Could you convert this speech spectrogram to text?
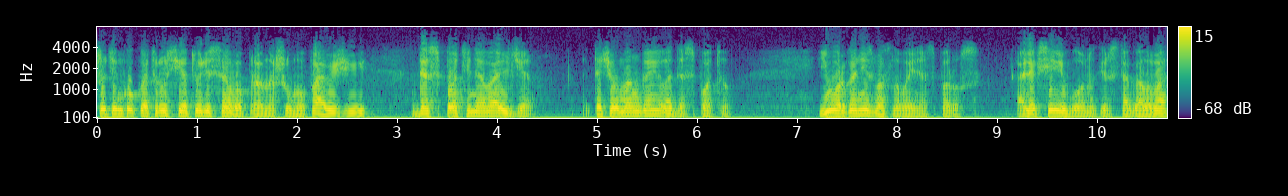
Sutinku, kad Rusija turi savo pranašumų, pavyzdžiui, despotinę valdžią. Tačiau man gaila despotų. Jų organizmas labai nesparus. Aleksėjui buvo nukirsta galva,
